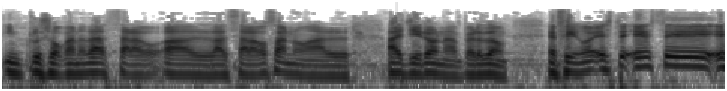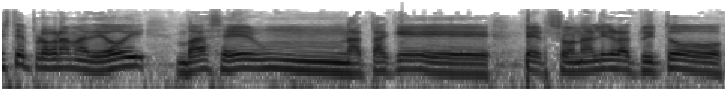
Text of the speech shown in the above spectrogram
incluso ganar al, Zarago- al, al Zaragoza, no, al, al Girona, perdón. En fin, este, este, este programa de hoy va a ser un ataque personal y gratuito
